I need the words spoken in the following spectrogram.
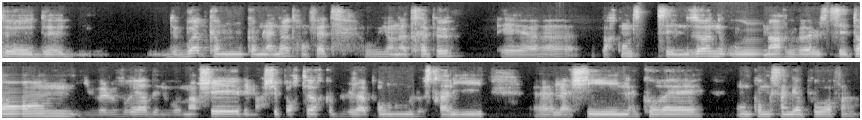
de, de, de boîtes comme, comme la nôtre, en fait, où il y en a très peu. Et euh, par contre, c'est une zone où les marques veulent s'étendre, ils veulent ouvrir des nouveaux marchés, des marchés porteurs comme le Japon, l'Australie, la Chine, la Corée, Hong Kong, Singapour. Enfin,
